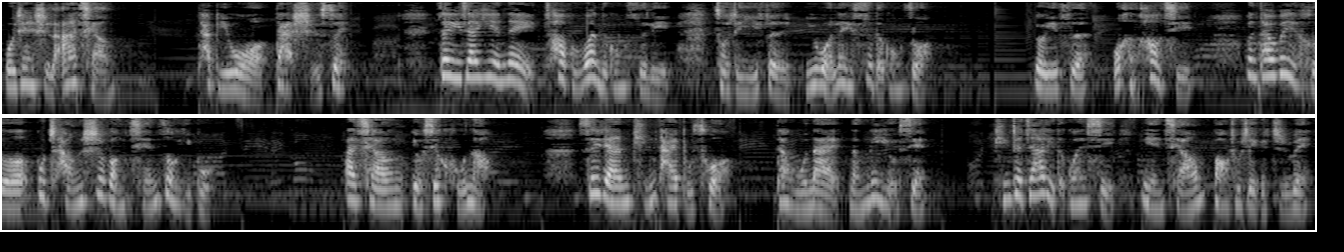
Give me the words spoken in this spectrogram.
我认识了阿强，他比我大十岁，在一家业内 top one 的公司里做着一份与我类似的工作。有一次，我很好奇，问他为何不尝试往前走一步。阿强有些苦恼，虽然平台不错，但无奈能力有限，凭着家里的关系勉强保住这个职位。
